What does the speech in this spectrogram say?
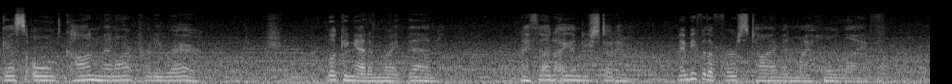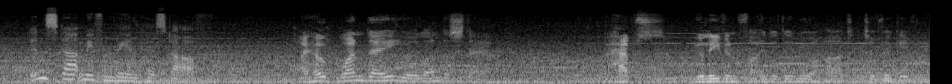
I guess old con men are pretty rare. Looking at him right then, I thought I understood him. Maybe for the first time in my whole life. Didn't stop me from being pissed off. I hope one day you'll understand. Perhaps you'll even find it in your heart to forgive me.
